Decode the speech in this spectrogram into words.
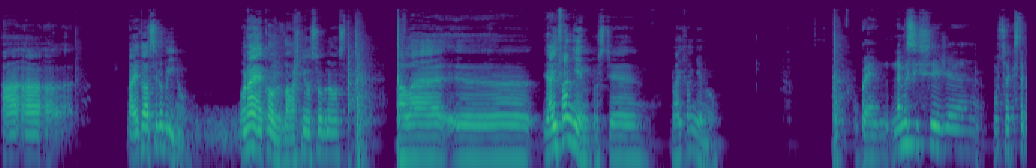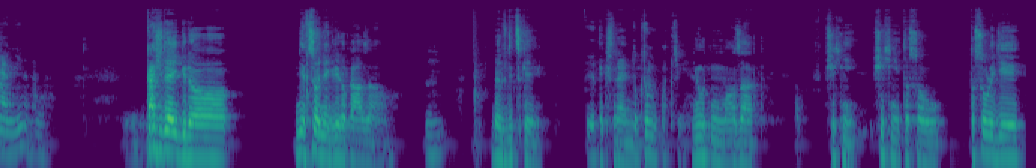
A, a, a, a je to asi dobrý. No. Ona je jako zvláštní osobnost, ale uh, já jí fandím, prostě já jí fandím, no. OK. Nemyslíš si, že moc extrémní? Nebo... Každý, kdo něco někdy dokázal, Mhm. byl vždycky Je, extrémní. to k tomu patří. Newton, Mozart, všichni, všichni to jsou, to jsou lidi,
